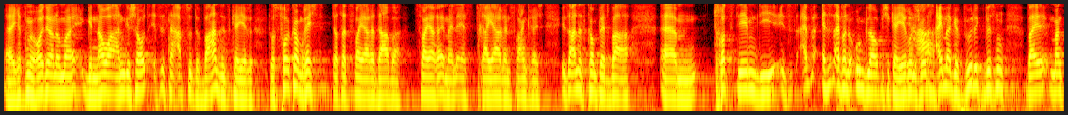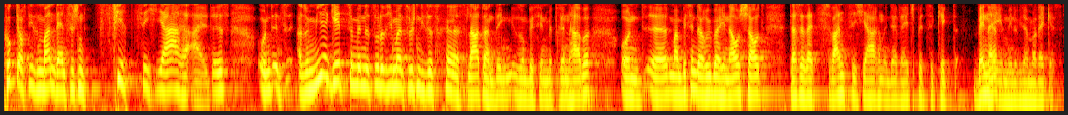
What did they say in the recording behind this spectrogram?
Äh, ich habe es mir heute dann nochmal genauer angeschaut. Es ist eine absolute Wahnsinnskarriere. Du hast vollkommen recht, dass er zwei Jahre da war. Zwei Jahre MLS, drei Jahre in Frankreich. Ist alles komplett wahr. Ähm, trotzdem, die, es, ist einfach, es ist einfach eine unglaubliche Karriere und ich Ja. wollte es einmal gewürdigt wissen, weil man guckt auf diesen Mann, der inzwischen 40 Jahre alt ist. Und ins, also mir geht es zumindest so, dass ich immer inzwischen dieses Slatan-Ding so ein bisschen mit drin habe und äh, mal ein bisschen darüber hinausschaut, dass er seit 20 Jahren in der Weltspitze kickt, wenn er eben hin und wieder mal weg ist.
